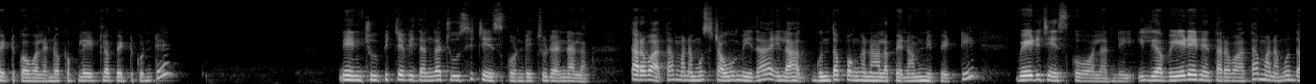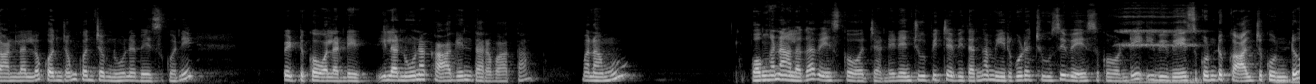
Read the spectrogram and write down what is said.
పెట్టుకోవాలండి. ఒక ప్లేట్లో పెట్టుకుంటే నేను చూపించే విధంగా చూసి చేసుకోండి చూడండి అలా. తర్వాత మనము స్టవ్ మీద ఇలా గుంత పొంగనాల పెనంని పెట్టి వేడి చేసుకోవాలండి. ఇలా వేడైన తర్వాత మనము దానిలలో కొంచెం కొంచెం నూనె వేసుకొని పెట్టుకోవాలండి. ఇలా నూనె కాగిన తర్వాత మనము పొంగనాలుగా వేసుకోవచ్చండి. నేను చూపించే విధంగా మీరు కూడా చూసి వేసుకోండి. ఇవి వేసుకుంటూ కాల్చుకుంటూ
